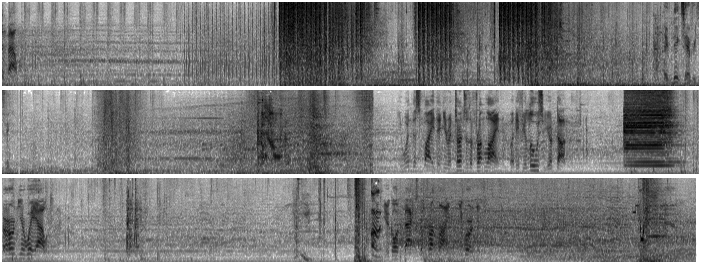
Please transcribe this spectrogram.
inbound. They've nicked everything. You win this fight and you return to the front line, but if you lose, you're done. Earn your way out. You're going back to the front line. You've earned it.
